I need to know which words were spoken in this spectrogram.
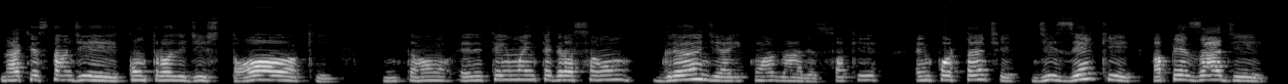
na questão de controle de estoque. Então, ele tem uma integração grande aí com as áreas, só que é importante dizer que, apesar de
